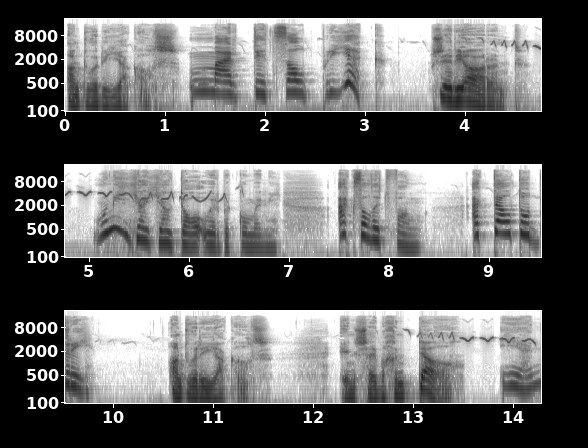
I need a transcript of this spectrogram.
"Antwoord die jakkals," Maar dit sal breek. Sê die arend. Moenie jy jou daaroor bekommer nie. Ek sal dit vang. Ek tel tot 3. Antwoord die jakkals. En sy begin tel. 1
